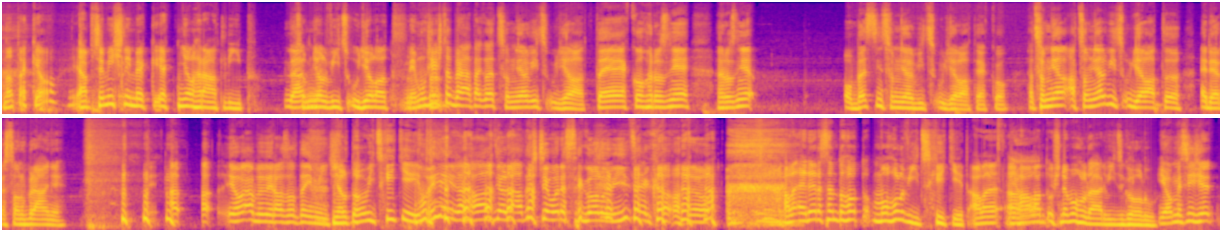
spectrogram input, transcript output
no tak jo. Já přemýšlím, jak, jak měl hrát líp. Ne, Co měl víc udělat. Nemůžeš to brát takhle, co měl víc udělat. To je jako hrozně, hrozně obecně, co měl víc udělat. Jako. A, co měl, a co měl víc udělat eh, Ederson v bráně? A, a, jo, aby vyrazil zlatý míč. Měl toho víc chytit. No vidíš, měl dát ještě o 10 gólů víc. Jako, no. Ale Ederson toho t- mohl víc chytit, ale Jo. Haaland už nemohl dát víc gólů. Jo, myslím, že,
